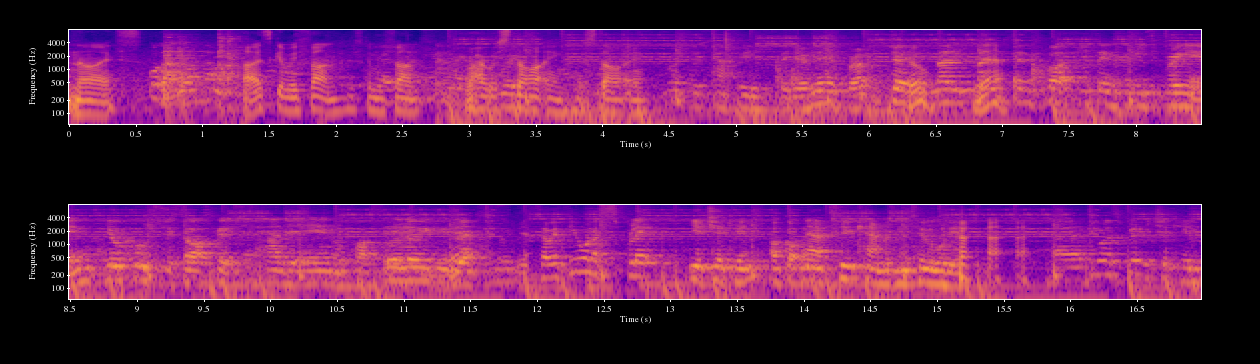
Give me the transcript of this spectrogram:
Nice. Well, that one, that Oh, it's gonna be fun. It's gonna be fun. Right, we're starting. We're starting. We're just happy that you're here, bro. Cool. Maddie, Yeah. Maddie quite a few things for me to bring in. You're cool to just ask her just to hand it in or pass it in. Yeah. So if you want to split your chicken, I've got now two cameras and two audience. uh, if you want to split your chicken,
